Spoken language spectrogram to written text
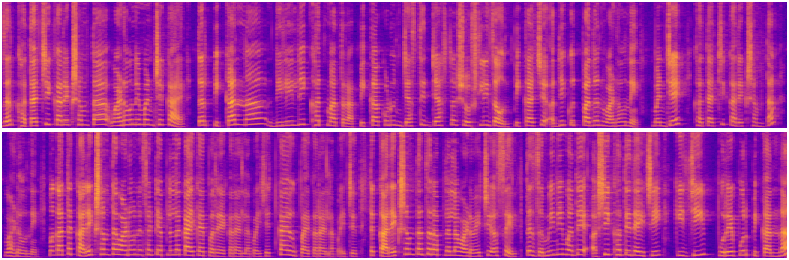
जर खताची कार्यक्षमता वाढवणे म्हणजे काय? तर पिकांना दिलेली खत मात्रा पिकाकडून जास्तीत जास्त शोषली जाऊन पिकाचे अधिक उत्पादन वाढवणे म्हणजे खताची कार्यक्षमता वाढवणे. मग आता कार्यक्षमता वाढवण्यासाठी आपल्याला काय काय पर्याय करायला पाहिजेत? काय उपाय करायला पाहिजेत? तर कार्यक्षमता जर आपल्याला वाढवायची असेल तर जमिनीमध्ये अशी खते द्यायची की जी पुरेपूर पिकांना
